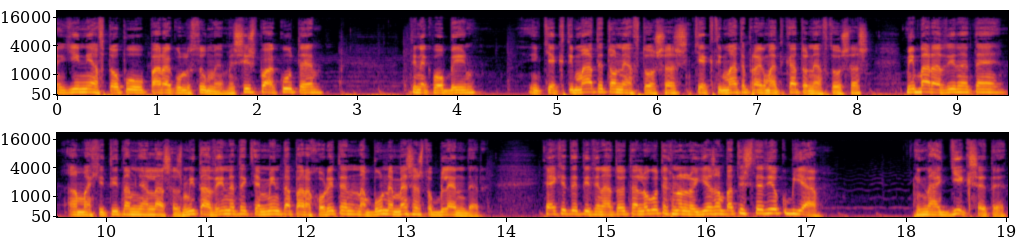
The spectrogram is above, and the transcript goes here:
γίνει αυτό που παρακολουθούμε. Εσείς που ακούτε την εκπομπή και εκτιμάτε τον εαυτό σας και εκτιμάτε πραγματικά τον εαυτό σας, μην παραδίνετε αμαχητή τα μυαλά σας. Μην τα δίνετε και μην τα παραχωρείτε να μπουν μέσα στο blender. Έχετε τη δυνατότητα λόγω τεχνολογίας να πατήσετε δύο κουμπιά ή να αγγίξετε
